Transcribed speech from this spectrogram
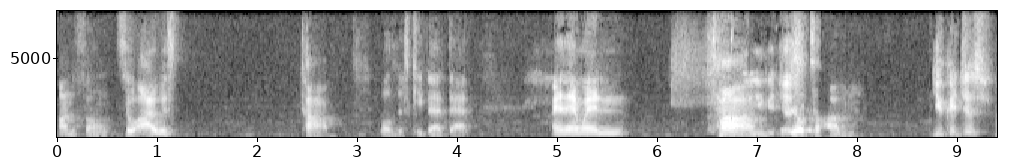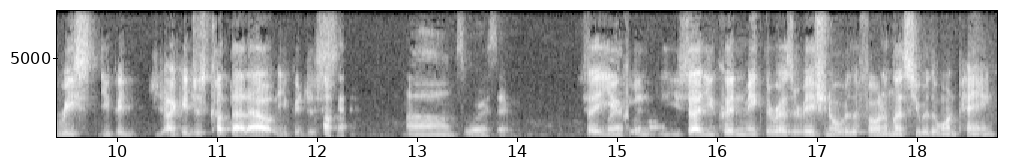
on the phone, so I was Tom. We'll just keep it at that. And then when Tom, you just- real Tom, You could just re. You could. I could just cut that out. You could just Okay. um, so where I say, say you Where- couldn't. You said you couldn't make the reservation over the phone unless you were the one paying.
